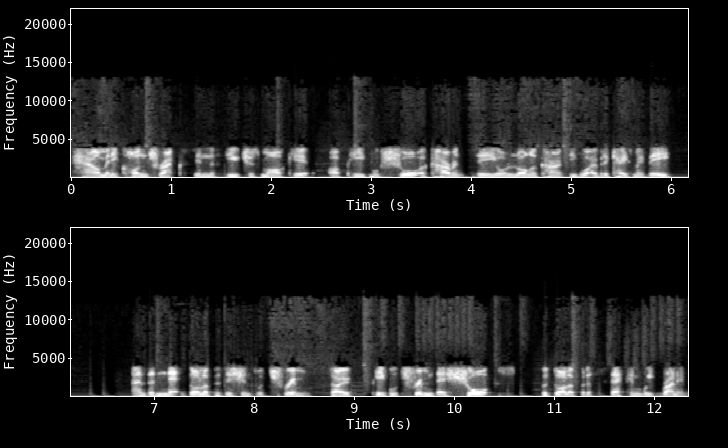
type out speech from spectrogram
how many contracts in the futures market are people short a currency or long a currency, whatever the case may be and the net dollar positions were trimmed. So people trimmed their shorts for dollar for the second week running.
